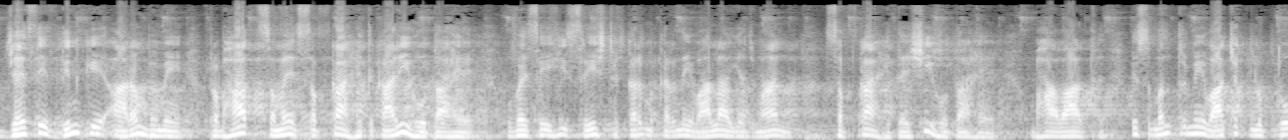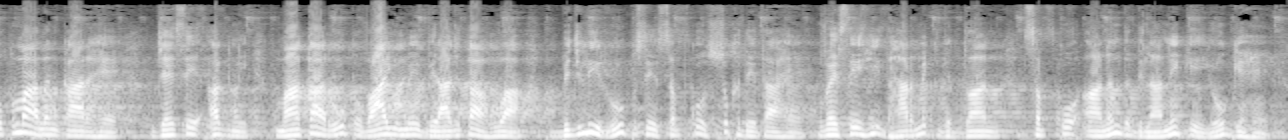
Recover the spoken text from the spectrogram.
जैसे दिन के आरंभ में प्रभात समय सबका हितकारी होता है, वैसे ही श्रेष्ठ कर्म करने वाला यजमान सबका हितैषी होता है। भावार्थ इस मंत्र में वाचक् लुप्तोपमा अलंकार है, जैसे अग्नि माता रूप वायु में विराजता हुआ, बिजली रूप से सबको सुख देता है। वैसे ही धार्मिक विद्वान सबको आनंद दिलाने के योग्य हैं।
